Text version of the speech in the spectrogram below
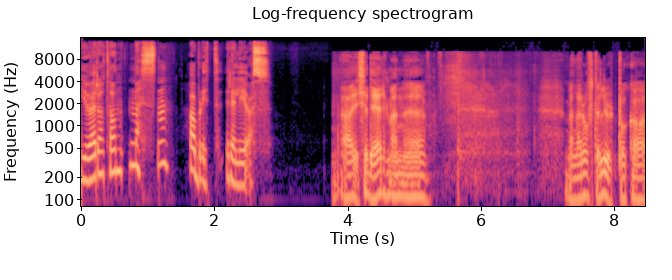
gjør at han nesten har blitt religiøs. Jeg er ikke der, men, men jeg har ofte lurt på hva,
